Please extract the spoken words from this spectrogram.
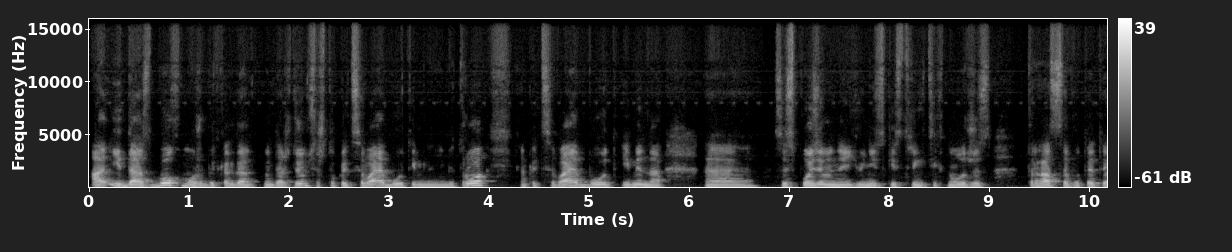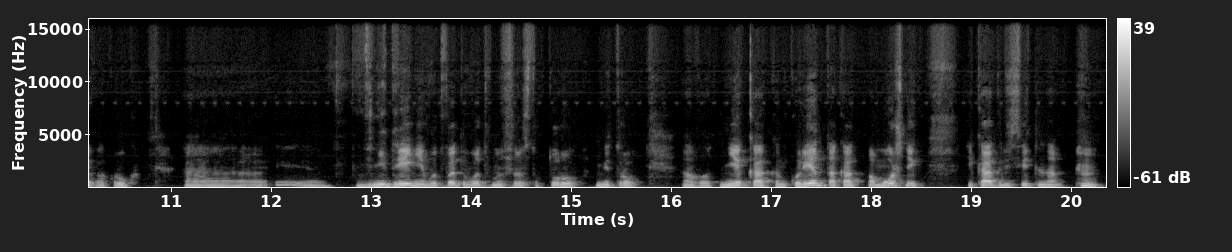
А и даст бог, может быть, когда мы дождемся, что кольцевая будет именно не метро, а кольцевая будет именно э, с использованием Unitsky String Technologies трассы вот этой вокруг э, внедрения вот в эту вот инфраструктуру метро. Вот. Не как конкурент, а как помощник и как действительно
